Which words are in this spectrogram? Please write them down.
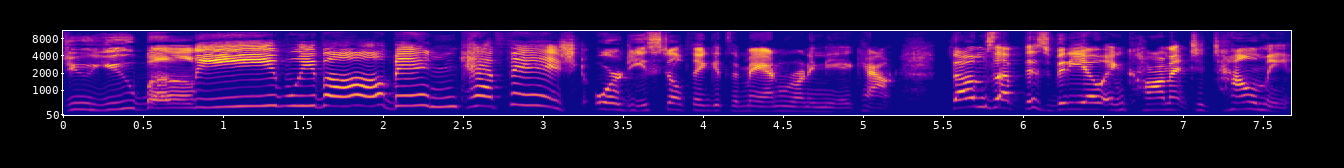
do you believe we've all been catfished? Or do you still think it's a man running the account? Thumbs up this video and comment to tell me.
